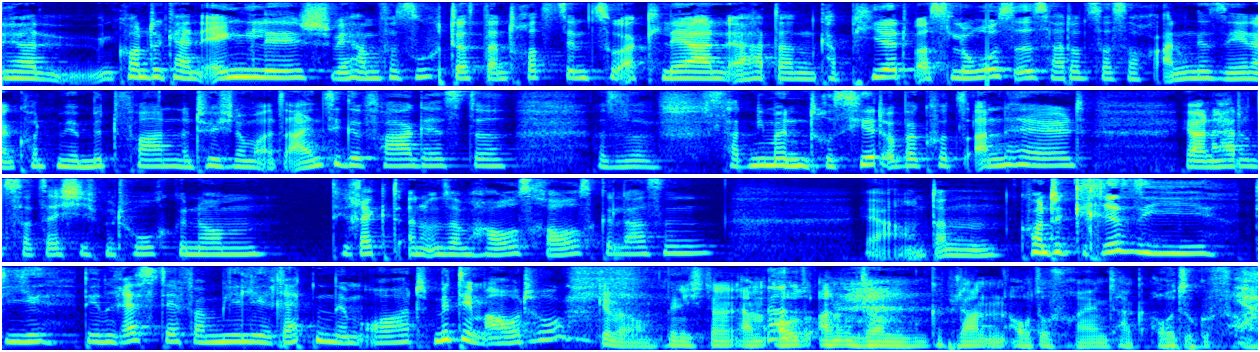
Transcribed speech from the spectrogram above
Ja, konnte kein Englisch. Wir haben versucht, das dann trotzdem zu erklären. Er hat dann kapiert, was los ist, hat uns das auch angesehen. Dann konnten wir mitfahren, natürlich nochmal als einzige Fahrgäste. Also es hat niemand interessiert, ob er kurz anhält. Ja, und er hat uns tatsächlich mit hochgenommen, direkt an unserem Haus rausgelassen. Ja, und dann konnte Chrissy die, den Rest der Familie retten im Ort mit dem Auto. Genau, bin ich dann am Auto, an unserem geplanten autofreien Tag Auto gefahren.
